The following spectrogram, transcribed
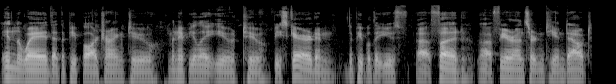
in the way that the people are trying to manipulate you to be scared, and the people that use uh, FUD, uh, fear, uncertainty, and doubt,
